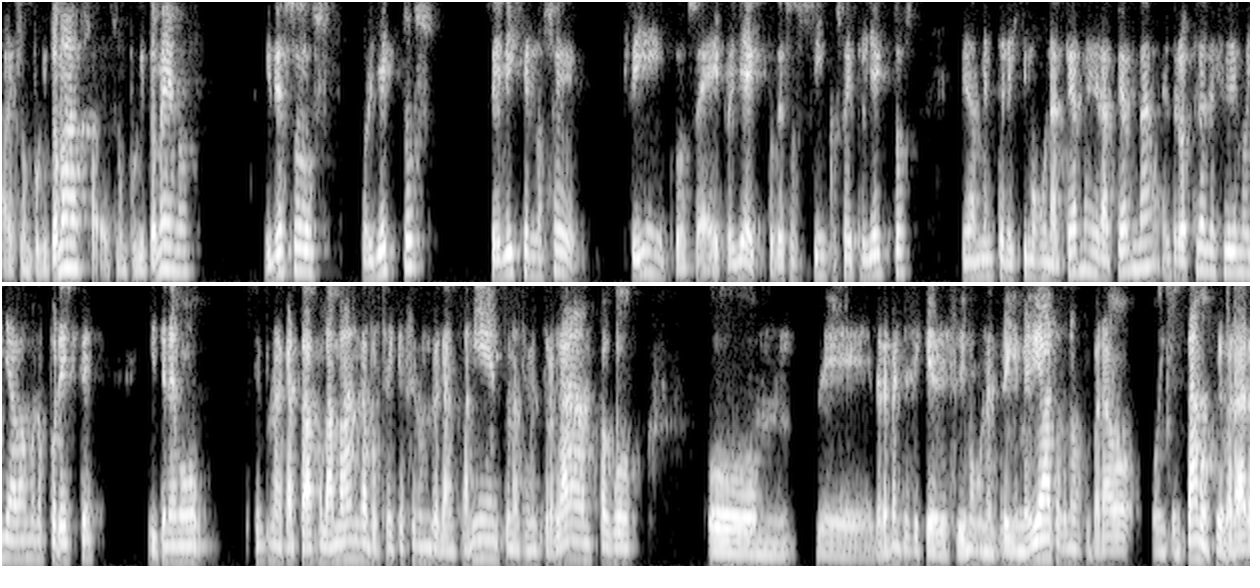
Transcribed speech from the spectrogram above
A veces un poquito más, a veces un poquito menos. Y de esos proyectos se eligen, no sé, cinco seis proyectos. De esos cinco o seis proyectos, finalmente elegimos una terna y de la terna, entre los tres decidimos ya vámonos por este y tenemos siempre una carta bajo la manga por si hay que hacer un relanzamiento, un lanzamiento relámpago o mm, de, de repente si que decidimos una entrega inmediata, tenemos preparado o intentamos preparar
